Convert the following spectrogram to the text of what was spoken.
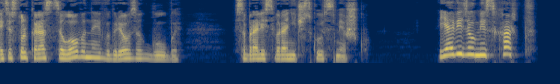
эти столько раз целованные в грезах губы, собрались в ироническую смешку. «Я видел мисс Харт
